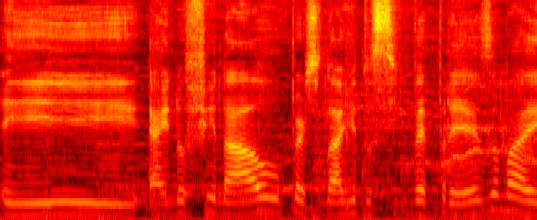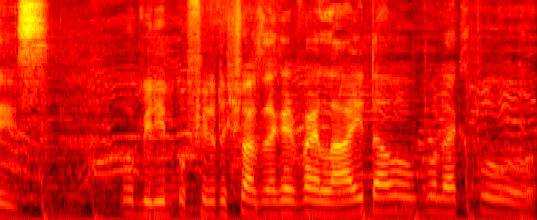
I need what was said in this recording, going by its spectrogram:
e aí no final o personagem do Simba é preso, mas o menino, o filho do Schwarzenegger vai lá e dá o boneco pro,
